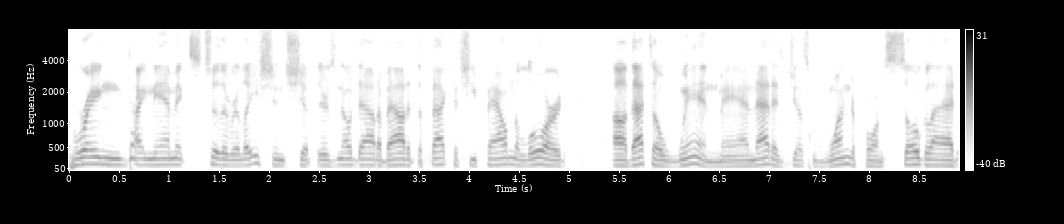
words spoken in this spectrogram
bring dynamics to the relationship. There's no doubt about it. The fact that she found the Lord, uh, that's a win, man. That is just wonderful. I'm so glad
